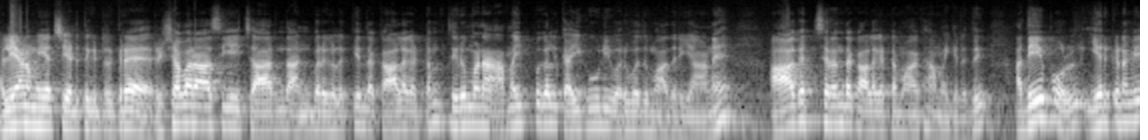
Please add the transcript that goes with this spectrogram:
கல்யாண முயற்சி எடுத்துக்கிட்டு இருக்கிற ரிஷபராசியை சார்ந்த அன்பர்களுக்கு இந்த காலகட்டம் திருமண அமைப்புகள் கைகூடி வருவது மாதிரியான ஆகச்சிறந்த காலகட்டமாக அமைகிறது. அதேபோல் ஏற்கனவே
